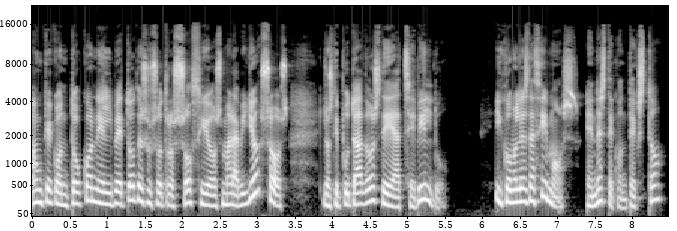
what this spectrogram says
aunque contó con el veto de sus otros socios maravillosos, los diputados de H. Bildu. Y como les decimos, en este contexto,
